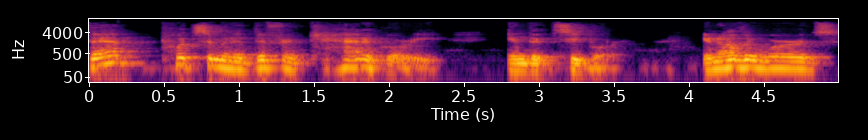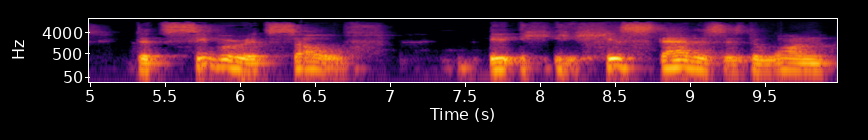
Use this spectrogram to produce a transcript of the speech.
that puts him in a different category in the tzibur. In other words, the tzibur itself, his status is the one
